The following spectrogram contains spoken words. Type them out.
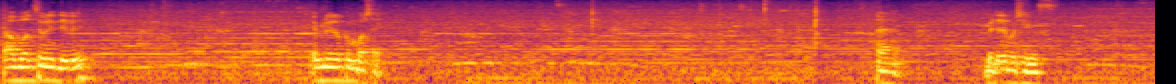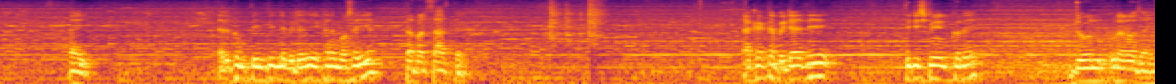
তাও বলছে উনি দেবে। এগুলো এরকম বসায়। হ্যাঁ ব্যাটারি বসে গেছে তাই এরকম তিন তিনটে ব্যাটারি এখানে বসাইয়ে তারপর চার্জ দেয়। এক একটা ব্যাটারি দিয়ে তিরিশ মিনিট করে ড্রোন উড়ানো যায়।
